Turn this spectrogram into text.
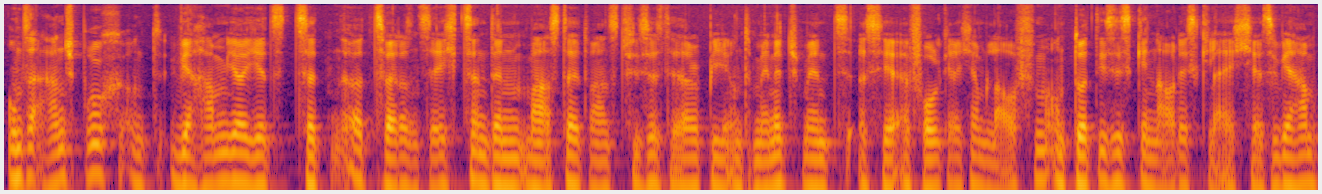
unser Anspruch, und wir haben ja jetzt seit 2016 äh, den Master Advanced Physiotherapy und Management sehr erfolgreich am Laufen und dort ist es genau das Gleiche. Also wir haben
